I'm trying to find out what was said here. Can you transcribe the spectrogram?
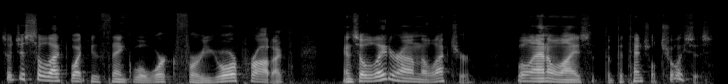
So just select what you think will work for your product. And so later on in the lecture, we'll analyze the potential choices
